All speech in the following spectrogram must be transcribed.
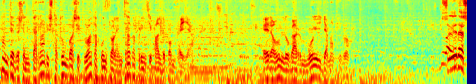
De desenterrar esta tumba situada junto a la entrada principal de Pompeya. Era un lugar muy llamativo. Si eras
